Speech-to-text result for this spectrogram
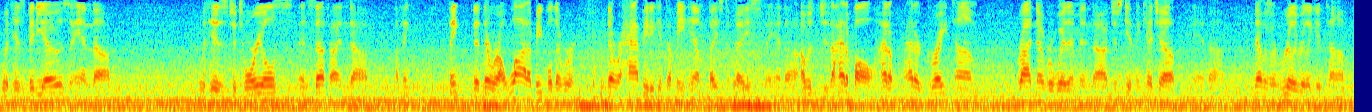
with his videos and um, with his tutorials and stuff. And uh, I think think that there were a lot of people that were that were happy to get to meet him face to face. And uh, I was just, I had a ball, had a had a great time riding over with him and uh, just getting to catch up. And uh, that was a really really good time.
